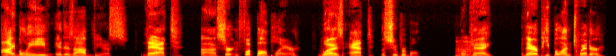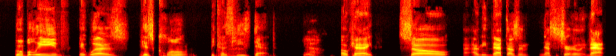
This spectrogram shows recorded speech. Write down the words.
I believe it is obvious that a certain football player was at the Super Bowl. Mhm. Okay. There are people on Twitter who believe it was his clone because Yeah. he's dead. Yeah. Okay. So, I mean, that doesn't necessarily, that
